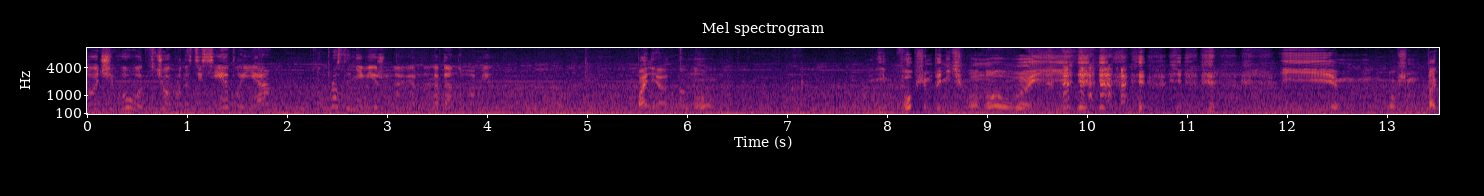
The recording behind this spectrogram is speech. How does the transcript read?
то, чего вот в чопорности Сиэтла я ну, просто не вижу, наверное, на данный момент. Понятно. Ну, в общем-то, ничего нового. И, и в общем, так,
